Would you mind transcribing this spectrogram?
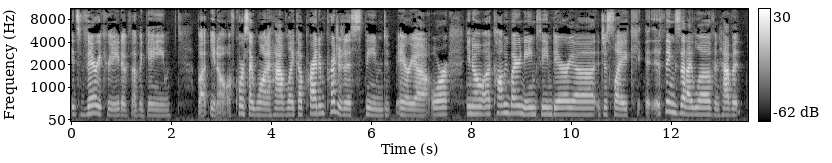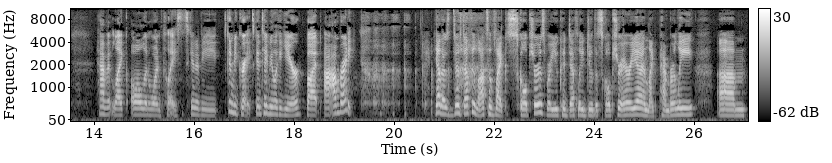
It's very creative of a game, but you know, of course, I want to have like a Pride and Prejudice themed area, or you know, a Call Me by Your Name themed area. Just like eh, things that I love, and have it have it like all in one place. It's gonna be it's gonna be great. It's gonna take me like a year, but I- I'm ready. yeah, there's there's definitely lots of like sculptures where you could definitely do the sculpture area and like Pemberley. Um,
